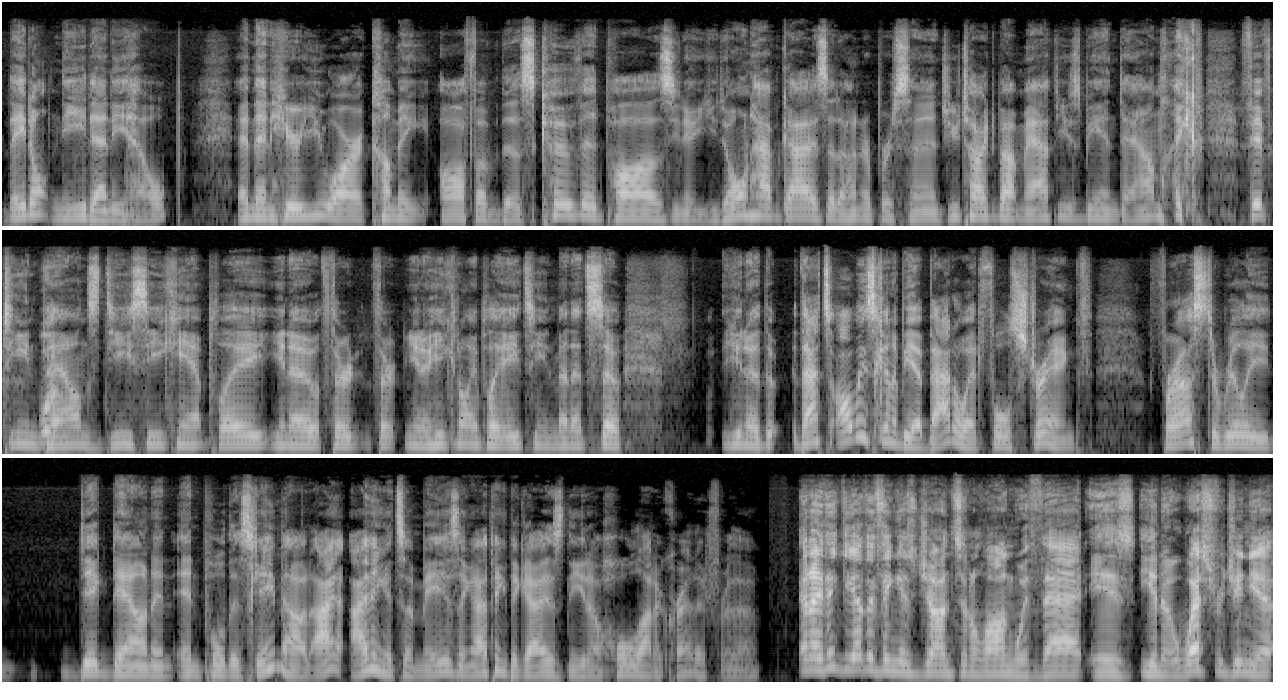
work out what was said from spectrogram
they don't need any help. And then here you are coming off of this COVID pause. You know, you don't have guys at 100%. You talked about Matthews being down like 15 Well- pounds. DC can't play, you know, third, third, you know, he can only play 18 minutes. So, you know, th- that's always going to be a battle at full strength for us to really dig down and, and pull this game out. I, I think it's amazing. I think the guys need a whole lot of credit for that. And I think the other thing is Johnson, along with that, is you know West Virginia,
